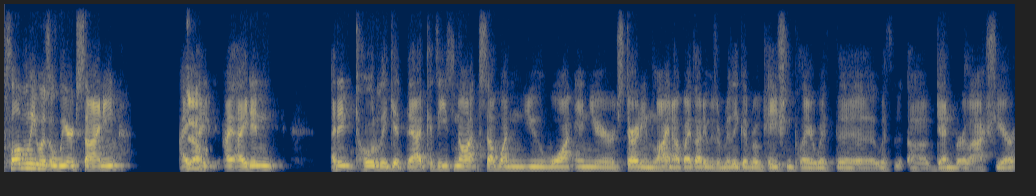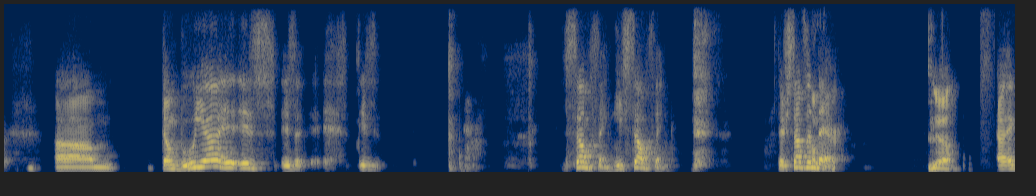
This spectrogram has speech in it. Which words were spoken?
Plumlee was a weird signing. I, yeah. I, I, I didn't I didn't totally get that because he's not someone you want in your starting lineup. I thought he was a really good rotation player with the with uh, Denver last year. Um, Doumbouya is is is something. He's something. There's something, Something. there. Yeah. Uh,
